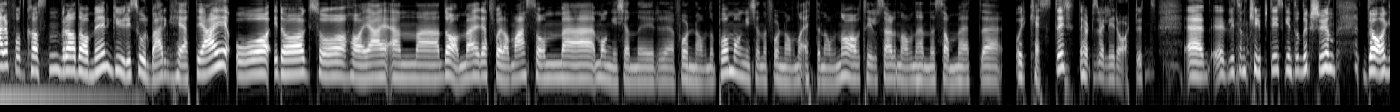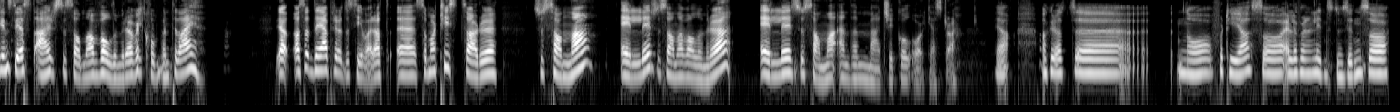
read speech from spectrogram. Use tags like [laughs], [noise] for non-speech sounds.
her er podkasten Bra damer. Guri Solberg heter jeg. Og i dag så har jeg en uh, dame rett foran meg som uh, mange kjenner fornavnet på. Mange kjenner fornavnet og etternavnet, og av og til så er det navnet hennes sammen med et uh, orkester. Det hørtes veldig rart ut. litt sånn kryptisk introduksjon. Dagens gjest er Susanna Wallemrød. Velkommen til deg. Ja, altså det jeg prøvde å si, var at som artist så er du Susanna eller Susanna Wallemrød eller Susanna and The Magical Orchestra. Ja, akkurat uh, nå for tida, så, eller for en liten stund siden, så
